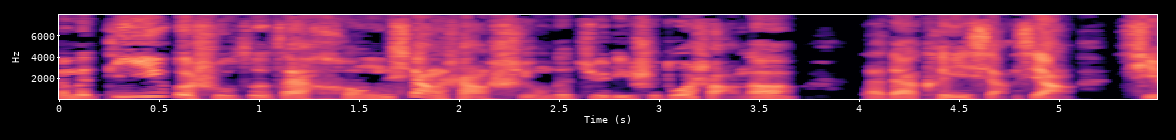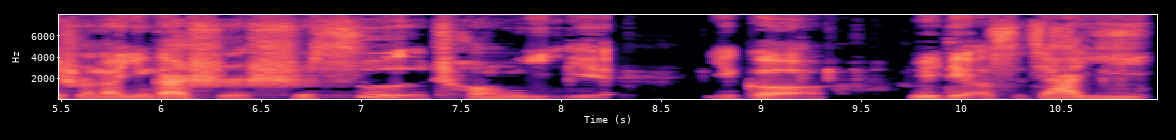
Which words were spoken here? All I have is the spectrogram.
那么第一个数字在横向上使用的距离是多少呢？大家可以想象，其实呢应该是十四乘以一个 radius 加一。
